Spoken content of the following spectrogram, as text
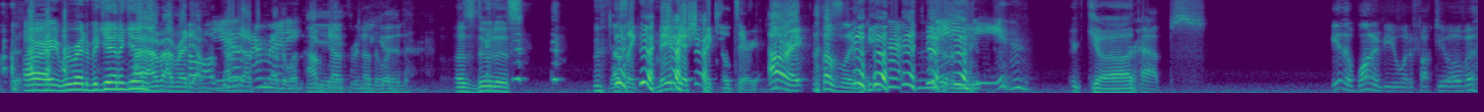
All right, we ready to begin again? I'm, I'm ready. I'm, I'm Yep, down for I'm another ready. one. I'm Yeah, down for we another one. good. Let's do this. I was like, maybe I should have killed Terry. All right, I was like, Maybe. God. Perhaps. Either one of you would have fucked you over.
